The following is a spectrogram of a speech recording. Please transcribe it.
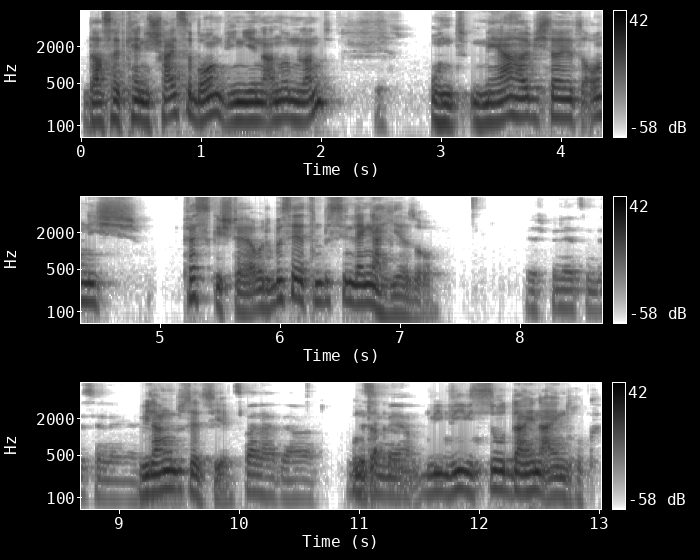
Darfst halt keine Scheiße bauen, wie in jedem anderen Land. Und mehr habe ich da jetzt auch nicht festgestellt. Aber du bist ja jetzt ein bisschen länger hier so. Ich bin jetzt ein bisschen länger. Wie lange bist du jetzt hier? Zweieinhalb Jahre. Ein bisschen mehr. Wie, wie ist so dein Eindruck?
